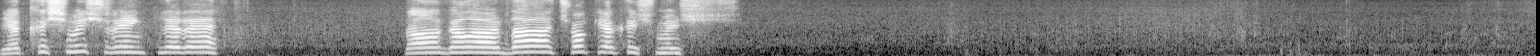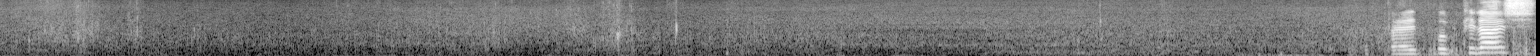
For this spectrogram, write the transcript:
Yakışmış renklere. Dalgalarda çok yakışmış. Evet bu plaj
